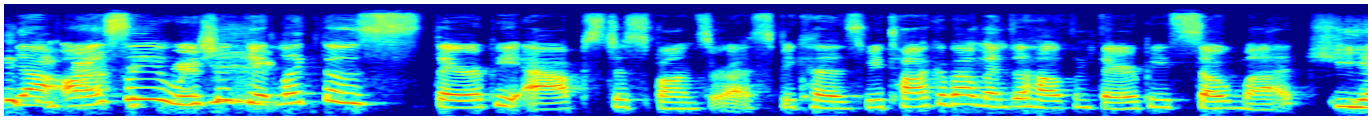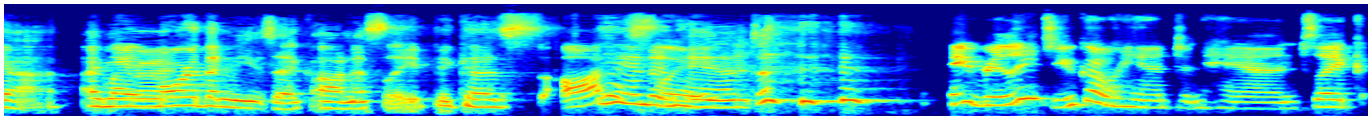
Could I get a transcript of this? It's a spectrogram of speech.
Yeah, Yeah, honestly, we should get like those therapy apps to sponsor us because we talk about mental health and therapy so much. Yeah, I mean Like- more than music, honestly, because Honestly. hand in hand. They really do go hand in hand. Like,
